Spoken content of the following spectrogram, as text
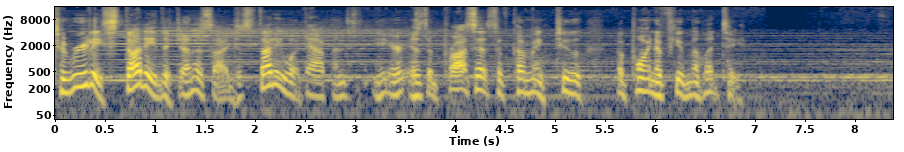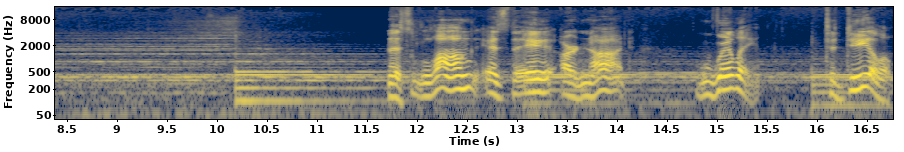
to really study the genocide, to study what happened here, is the process of coming to a point of humility. as long as they are not willing to deal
